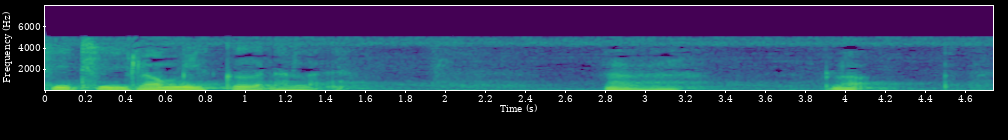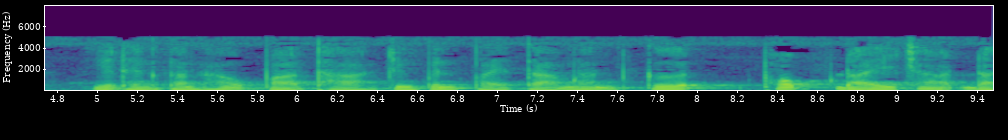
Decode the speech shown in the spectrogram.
ที่ที่เรามีเกิดนั่นแหละเพราะ เหตุแห่งตัณหาปาฐานจึงเป็นไปตามนั้น เกิดพบใดชาติใด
